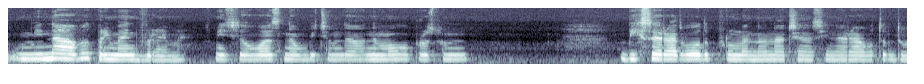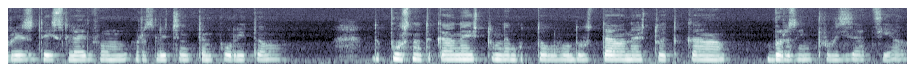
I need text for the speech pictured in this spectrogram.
минава при мен време. Смисъл, аз не обичам да, не мога просто... Бих се радвала да променя начина си на работа, дори за да изследвам различен темпоритъм. Да пусна така нещо неготово, да оставя нещо е така бърза импровизация.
